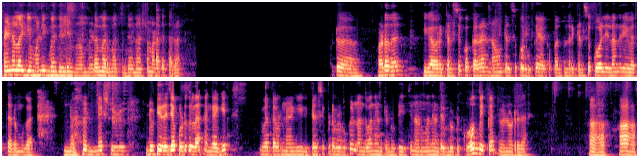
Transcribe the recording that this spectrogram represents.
ಫೈನಲ್ ಆಗಿ ಮನೆಗೆ ಬಂದಿವಿ. ನಮ್ಮ ಮೇಡಮ್ ಅವ್ರ ಮತ್ತೆ ನಾಷ್ಟ ಮಾಡಾಕತ್ತಾರ. ಹೊಡೆದ. ಈಗ ಅವ್ರ ಕೆಲ್ಸಕ್ಕೆ ಹೋಗಾರ ನಾವು ಕೆಲ್ಸಕ್ಕೆ ಹೋಗ್ಬೇಕು. ಯಾಕಪ್ಪ ಅಂತಂದ್ರೆ ಕೆಲ್ಸಕ್ಕೆ ಹೋಗ್ಲಿಲ್ಲ ಅಂದ್ರೆ ಇವತ್ತು ನಮ್ಗೆ ನೆಕ್ಸ್ಟ್ ಡ್ಯೂಟಿ ರಜೆ ಕೊಡೋದಿಲ್ಲ. ಹಂಗಾಗಿ ಇವತ್ತು ಅವ್ರನ್ನ ಈಗ ಕೆಲ್ಸಕ್ಕೆ ಬಿಟ್ಟು ಬರ್ಬೇಕು. ನಂದು ಒಂದು ಗಂಟೆ ಡ್ಯೂಟಿ ಇತ್ತು ನಾನು ಒಂದು ಗಂಟೆ ಡ್ಯೂಟಿಗೆ ಹೋಗ್ಬೇಕಾ. ನೀವು ನೋಡ್ರಿ ಹಾ, ಹಾಂ ಹಾಂ ಹಾಂ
